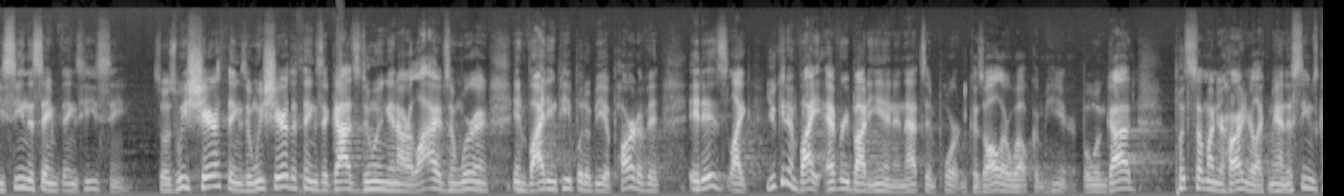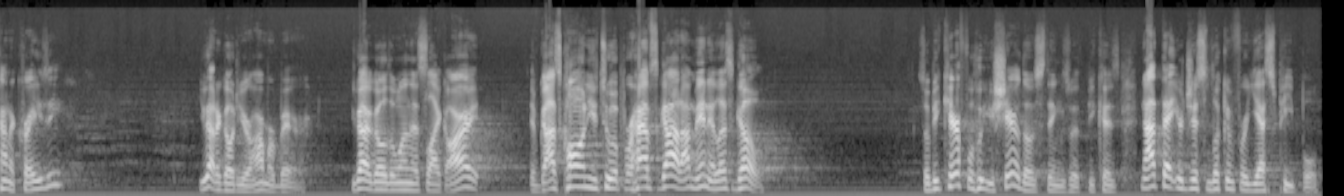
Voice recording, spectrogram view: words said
He's seen the same things he's seen. So, as we share things and we share the things that God's doing in our lives and we're inviting people to be a part of it, it is like you can invite everybody in, and that's important because all are welcome here. But when God puts something on your heart and you're like, man, this seems kind of crazy, you got to go to your armor bearer. You got to go to the one that's like, all right, if God's calling you to it, perhaps God, I'm in it, let's go. So be careful who you share those things with because not that you're just looking for yes people,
